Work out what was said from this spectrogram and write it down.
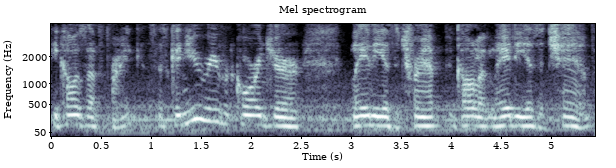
he calls up Frank and says, Can you re record your Lady Is a Tramp and call it Lady Is a Champ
